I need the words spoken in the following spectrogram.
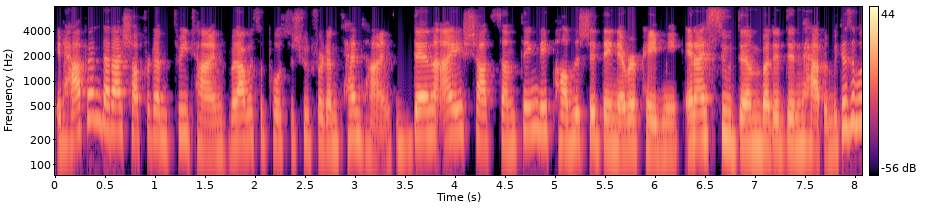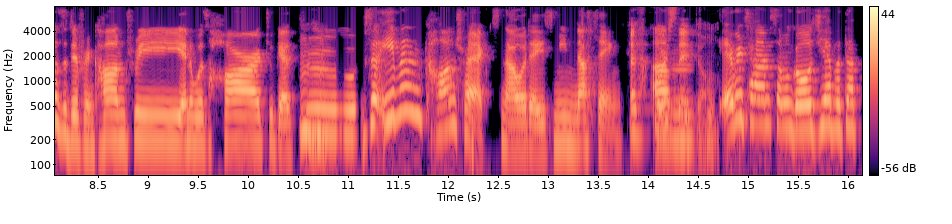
it happened that I shot for them three times, but I was supposed to shoot for them ten times. Then I shot something they published it. They never paid me and I sued them, but it didn't happen because it was a different country and it was hard to get mm-hmm. through. Mm-hmm. So even contracts nowadays mean nothing. Of course um, they don't. Every time someone goes, yeah, but that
